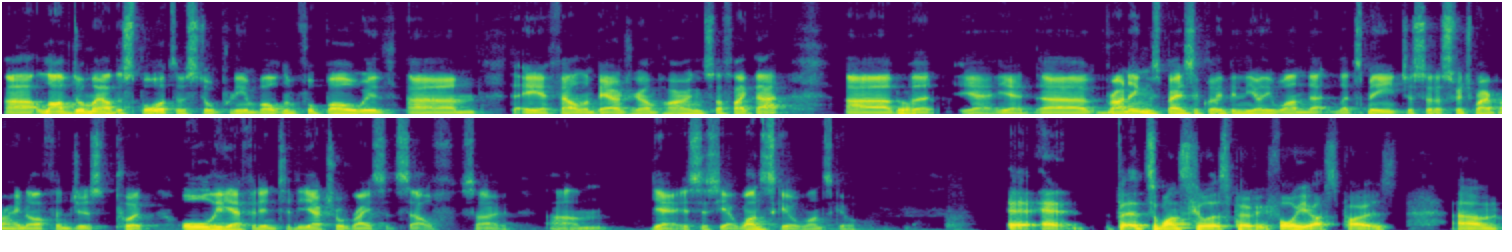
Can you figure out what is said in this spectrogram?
uh, loved all my other sports. I was still pretty involved in football with um, the EFL and boundary umpiring and stuff like that. Uh, sure. But yeah, yeah, uh, running's basically been the only one that lets me just sort of switch my brain off and just put all the effort into the actual race itself. So um, yeah, it's just yeah, one skill, one skill. And, but it's one skill that's perfect for you, I suppose. Um,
